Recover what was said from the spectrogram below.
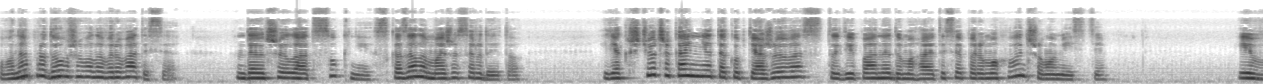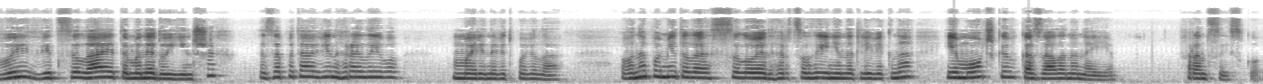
Вона продовжувала вириватися, даючи лад сукні, сказала майже сердито. Якщо чекання так обтяжує вас, тоді, пане, домагайтеся перемог в іншому місці. І ви відсилаєте мене до інших? запитав він грайливо. Мері не відповіла. Вона помітила силует герцогині на тлі вікна і мовчки вказала на неї. Франциско,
